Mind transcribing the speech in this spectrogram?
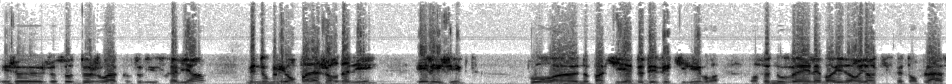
et je, je saute de joie comme tous les Israéliens, mais n'oublions pas la Jordanie et l'Égypte pour euh, ne pas qu'il y ait de déséquilibre dans ce nouvel Moyen-Orient qui se met en place,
